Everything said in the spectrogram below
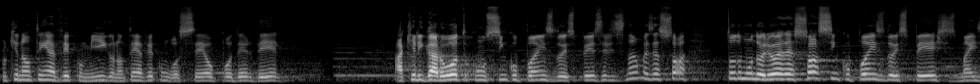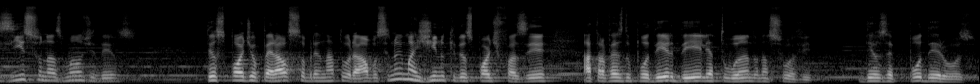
Porque não tem a ver comigo, não tem a ver com você, é o poder dele. Aquele garoto com cinco pães e dois peixes, ele disse: Não, mas é só. Todo mundo olhou, é só cinco pães e dois peixes, mas isso nas mãos de Deus. Deus pode operar o sobrenatural. Você não imagina o que Deus pode fazer através do poder dele atuando na sua vida. Deus é poderoso.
